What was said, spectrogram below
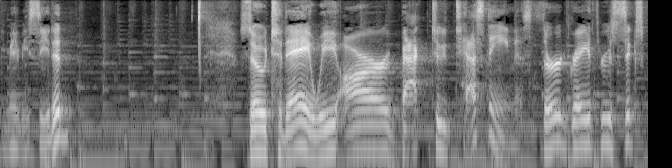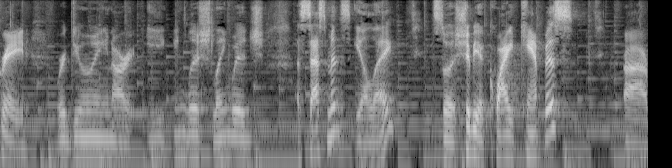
You may be seated. So today we are back to testing. Third grade through sixth grade. We're doing our English language assessments, ELA. So it should be a quiet campus. Uh,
